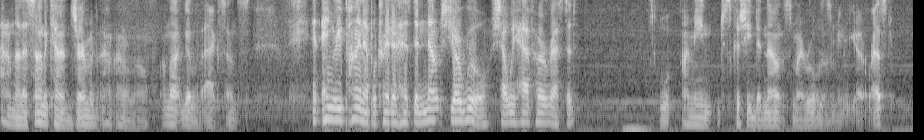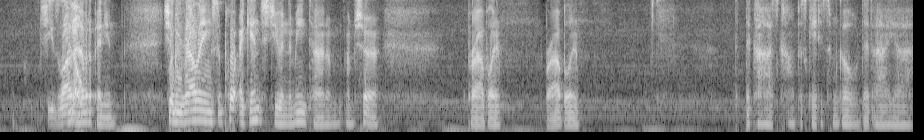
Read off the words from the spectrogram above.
I don't know, that sounded kind of German. I don't know. I'm not good with accents. An angry pineapple trader has denounced your rule. Shall we have her arrested? Well, I mean, just because she denounced my rule doesn't mean we get arrested. She's allowed to have an opinion. She'll be rallying support against you in the meantime, I'm, I'm sure. Probably. Probably. The, the car's confiscated some gold that I, uh,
